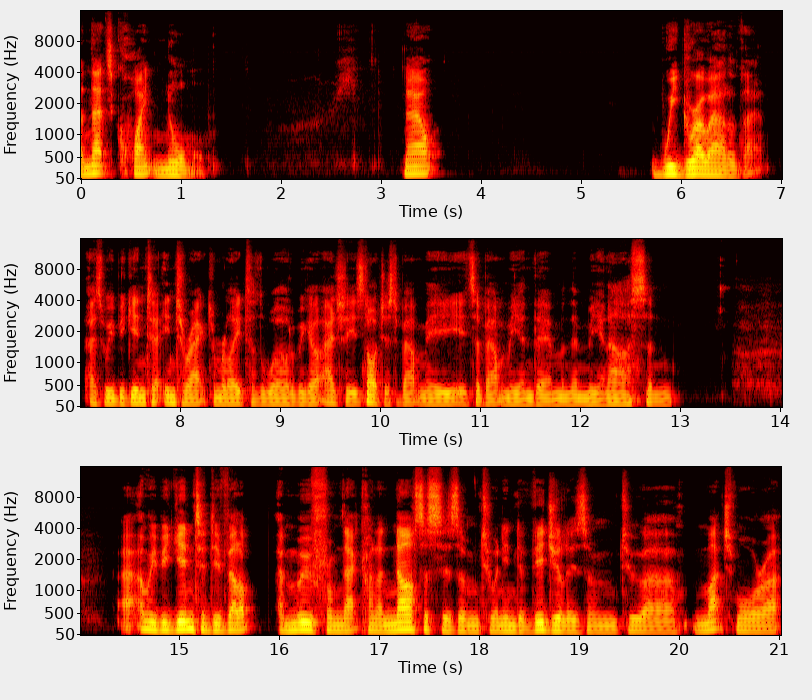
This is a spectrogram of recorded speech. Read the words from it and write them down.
And that's quite normal. Now, we grow out of that as we begin to interact and relate to the world, we go, actually, it's not just about me, it's about me and them, and then me and us. And, uh, and we begin to develop and move from that kind of narcissism to an individualism to a much more uh,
